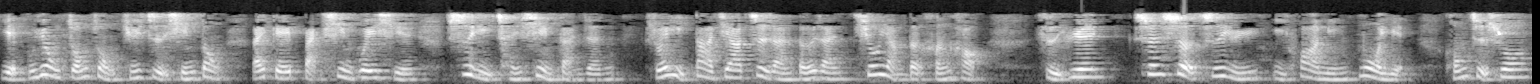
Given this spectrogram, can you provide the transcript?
也不用种种举止行动来给百姓威胁，是以诚信感人，所以大家自然而然修养得很好。”子曰：“声色之余以化民，莫也。”孔子说。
